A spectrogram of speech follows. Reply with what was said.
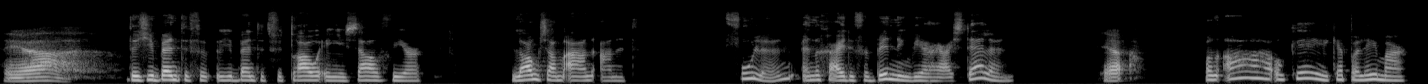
Ja. Dus je bent, de, je bent het vertrouwen in jezelf weer langzaam aan aan het voelen en dan ga je de verbinding weer herstellen. Ja. Van, ah, oké, ik heb alleen maar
